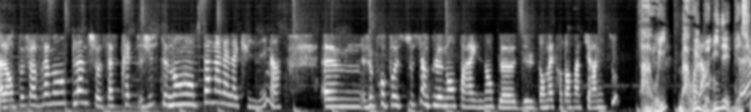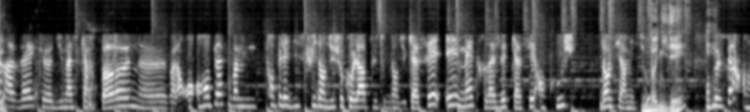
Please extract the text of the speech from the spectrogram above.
Alors, on peut faire vraiment plein de choses. Ça se prête justement pas mal à la cuisine. Euh, je propose tout simplement, par exemple, de- d'en mettre dans un tiramisu. Ah oui, bah oui, Voilà. bonne idée, bien sûr. Avec euh, du mascarpone. euh, voilà. On, on remplace, on va tremper les biscuits dans du chocolat plutôt que dans du café et mettre la gelée de café en couche dans le tiramisu. Bonne idée. On peut le faire en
